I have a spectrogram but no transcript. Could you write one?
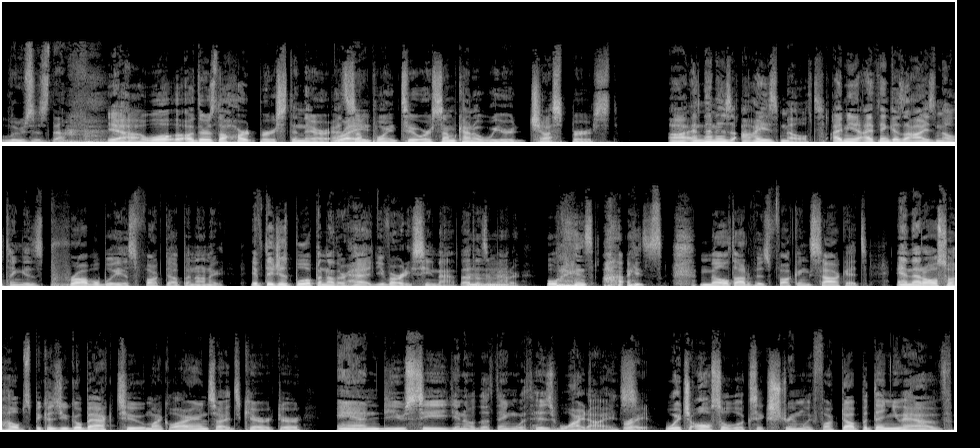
loses them. Yeah, well, uh, there's the heart burst in there at Right. some point too, or some kind of weird chest burst. Uh, and then his eyes melt. I mean, I think his eyes melting is probably as fucked up and on it. If they just blew up another head, you've already seen that. That doesn't matter. But when his eyes melt out of his fucking sockets, and that also helps because you go back to Michael Ironside's character and you see, you know, the thing with his wide eyes, Right. Which also looks extremely fucked up. But then you have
